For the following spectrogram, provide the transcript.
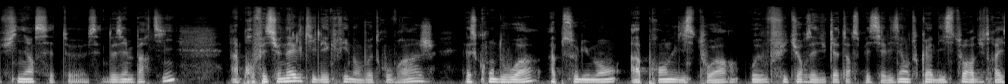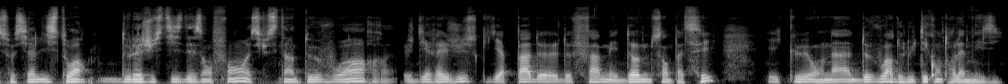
finir euh, cette deuxième partie. Un professionnel qui l'écrit dans votre ouvrage, est-ce qu'on doit absolument apprendre l'histoire aux futurs éducateurs spécialisés, en tout cas l'histoire du travail social, l'histoire de la justice des enfants? Est-ce que c'est un devoir? Je dirais juste qu'il n'y a pas de, femmes et d'hommes sans passé et qu'on a un devoir de lutter contre l'amnésie.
